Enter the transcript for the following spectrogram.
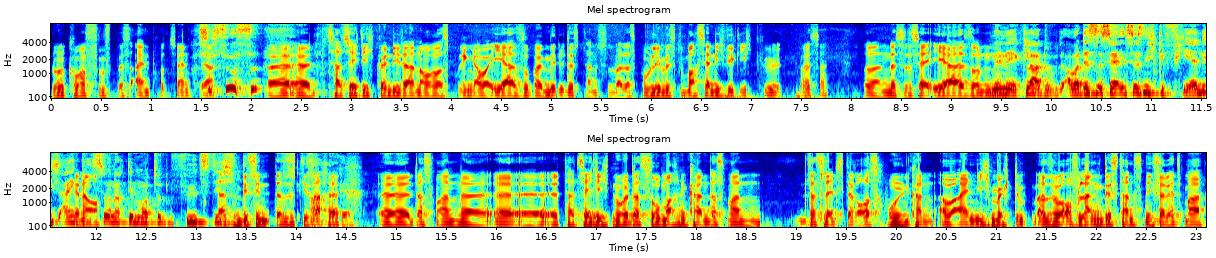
0,5 bis 1 Prozent. Ja. äh, tatsächlich können die da noch was bringen, aber eher so bei Mitteldistanzen, weil das Problem ist, du machst ja nicht wirklich kühl, weißt du? Sondern das ist ja eher so ein. Nee, nee, klar, du, aber das ist ja, ist es nicht gefährlich eigentlich genau. so nach dem Motto, du fühlst dich. Das ist ein bisschen, das ist die ah, Sache, okay. äh, dass man äh, äh, tatsächlich nur das so machen kann, dass man das Letzte rausholen kann. Aber eigentlich möchte, also auf langen Distanzen, ich sage jetzt mal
